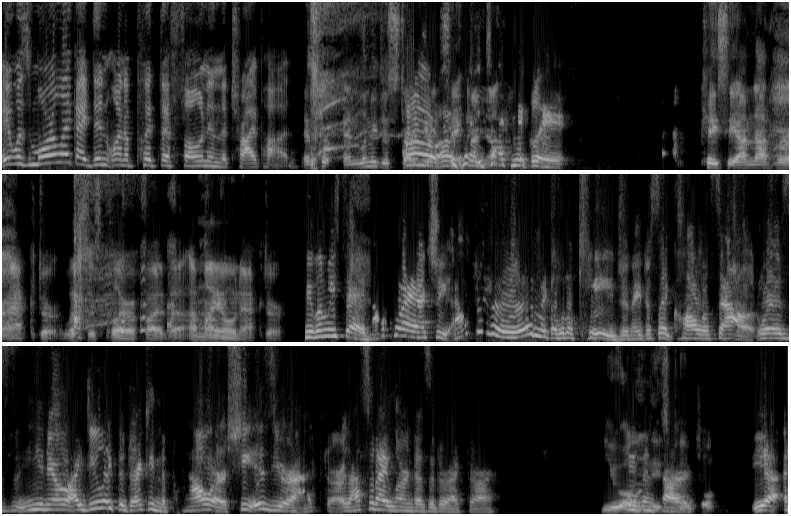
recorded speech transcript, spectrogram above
It was more like I didn't want to put the phone in the tripod. and, for- and let me just start here and Oh, say, okay. I'm not, Technically, Casey, I'm not her actor. Let's just clarify that. I'm my own actor. See, let me say that's why I actually actors are in like a little cage and they just like call us out. Whereas, you know, I do like the directing the power. She is your actor. That's what I learned as a director. You She's own in these charge. people. Yeah.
